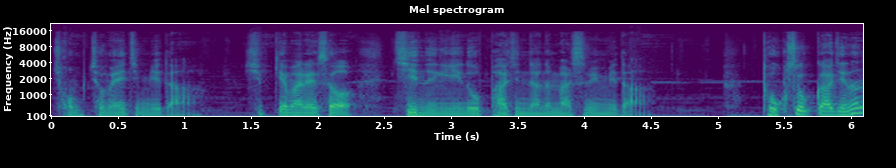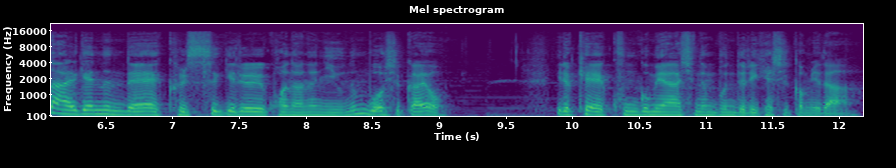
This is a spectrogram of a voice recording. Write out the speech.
촘촘해집니다. 쉽게 말해서 지능이 높아진다는 말씀입니다. 독서까지는 알겠는데 글쓰기를 권하는 이유는 무엇일까요? 이렇게 궁금해 하시는 분들이 계실 겁니다.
